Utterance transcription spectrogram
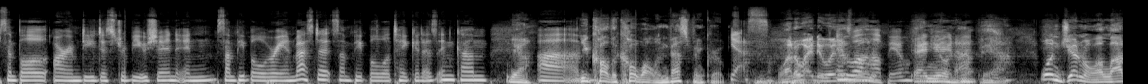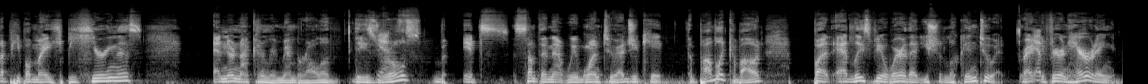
simple RMD distribution and some people will reinvest it. Some people will take it as income. Yeah. Um, you call the Kowal Investment Group. Yes. What do I do with And this we'll money? help you And you'll help. out, Yeah. yeah. Well, in general, a lot of people might be hearing this, and they're not going to remember all of these Yes. rules. But it's something that we want to educate the public about. But at least be aware that you should look into it, right? Yep. If you're inheriting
